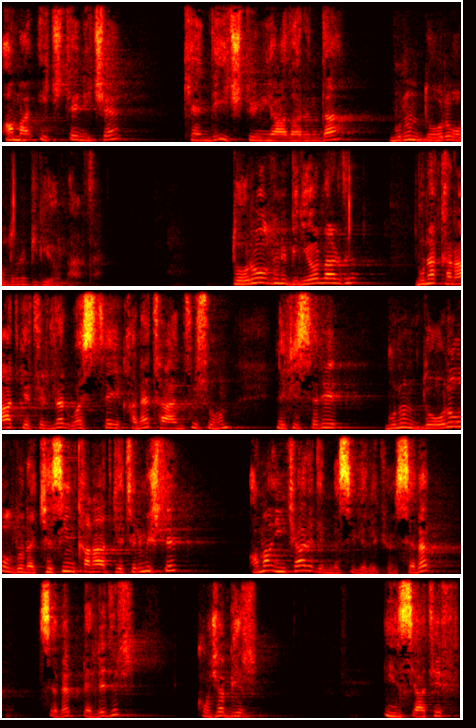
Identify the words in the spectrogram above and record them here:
ama içten içe kendi iç dünyalarında bunun doğru olduğunu biliyorlardı. Doğru olduğunu biliyorlardı. Buna kanaat getirdiler. وَاسْتَيْقَنَتَا اَنْفُسُهُمْ Nefisleri bunun doğru olduğuna kesin kanaat getirmişti. Ama inkar edilmesi gerekiyor. Sebep? Sebep bellidir. Koca bir inisiyatif,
